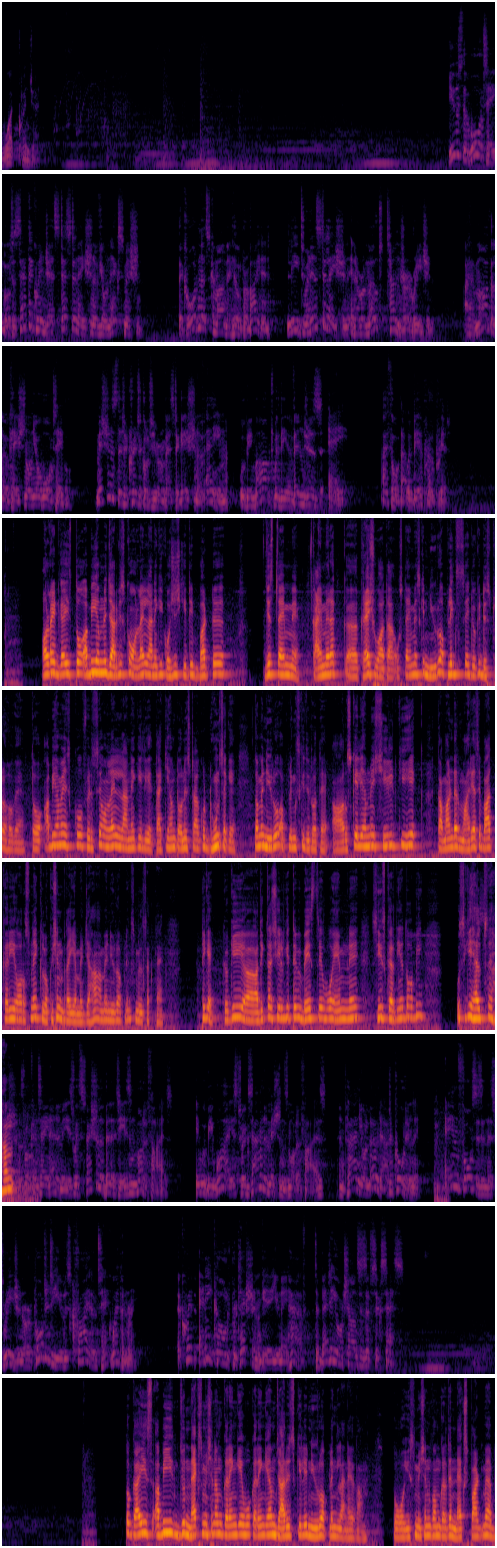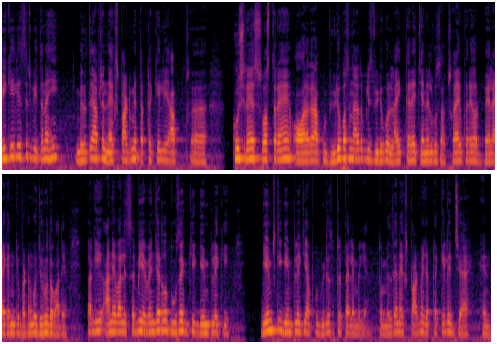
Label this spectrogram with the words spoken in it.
what Quinjet? Use the war table to set the Quinjet's destination of your next mission. The coordinates Commander Hill provided lead to an installation in a remote tundra region. I have marked the location on your war table. Missions that are critical to your investigation of AIM will be marked with the Avengers A. I thought that would be appropriate. All right guys तो अभी हमने Jarvis को online लाने की कोशिश की थी but जिस टाइम में कायमेरा क्रैश हुआ था, उस टाइम में इसके न्यूरो अपलिंक्स से जो कि डिस्ट्रॉय हो गए तो अभी हमें इसको फिर से ऑनलाइन लाने के लिए, ताकि हम टोनी स्टार को ढूंढ सकें तो हमें न्यूरो अपलिंक्स की ज़रूरत है। और उसके लिए हमने शील्ड की ही एक कमांडर मारिया से बात करी, और उसने एक लोकेशन बताई हमें, जहाँ हमें न्यूरो अपलिंक्स मिल सकते हैं। ठीक है? क्योंकि अधिकतर शील्ड कितने भी बेस थे, वो एम ने सीज कर दिए तो अभी उसी हेल्प से हम examine a mission's modifiers and plan your loadout accordingly. AIM forces in this region are reported to use cryotech weaponry. Equip any cold protection gear you may have to better your chances of success. तो guys अभी जो next mission हम करेंगे वो करेंगे हम जारिस के लिए न्यूरो अपलिंक लाने का काम तो इस मिशन को हम करते हैं नेक्स्ट पार्ट में अभी के लिए सिर्फ़ इतना ही मिलते हैं आपसे नेक्स्ट पार्ट में तब तक के लिए आप अ, खुश रहें, स्वस्थ रहें और अगर आपको वीडियो पसंद आया तो प्लीज़ वीडियो को लाइक करें, चैनल को सब्सक्राइब करें और बेल आइकन के बटन को ज़रूर दबा दें ताकि आने वाले सभी एवेंजर्स और दूसरे की गेम प्ले की गेम्स की गेम प्ले की आपको वीडियो सबसे पहले मिले। तो मिलते हैं नेक्स्ट पार्ट में, जब तक के लिए जय हिंद।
